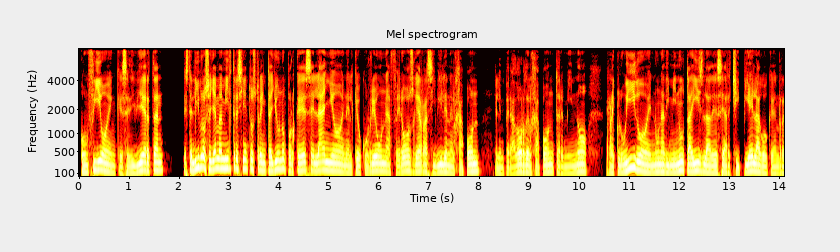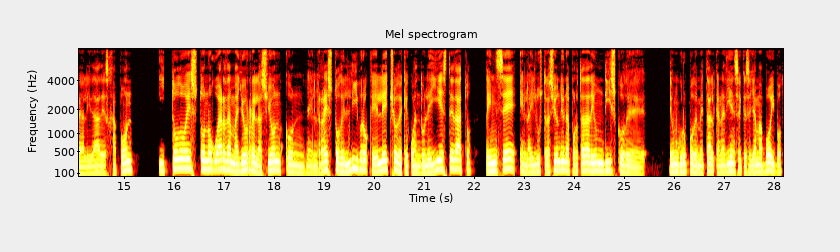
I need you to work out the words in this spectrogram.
Confío en que se diviertan. Este libro se llama 1331 porque es el año en el que ocurrió una feroz guerra civil en el Japón. El emperador del Japón terminó recluido en una diminuta isla de ese archipiélago que en realidad es Japón. Y todo esto no guarda mayor relación con el resto del libro que el hecho de que cuando leí este dato pensé en la ilustración de una portada de un disco de, un grupo de metal canadiense que se llama Voivod,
